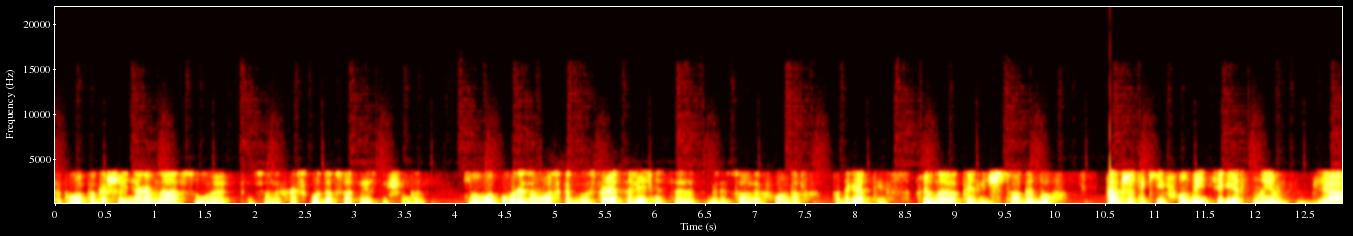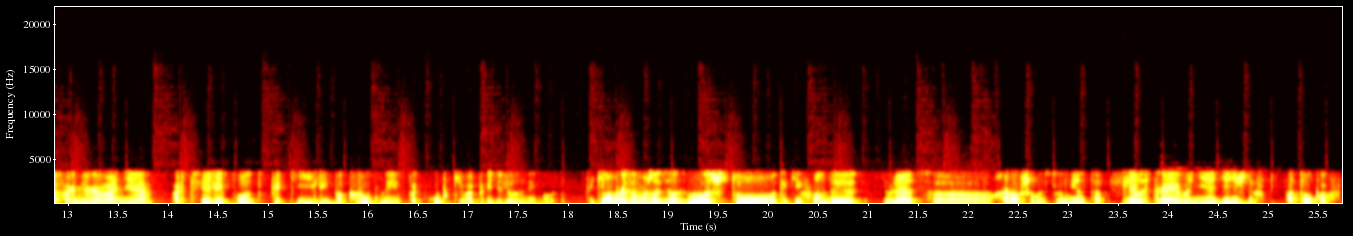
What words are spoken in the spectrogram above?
такого погашения равна сумме пенсионных расходов в соответствующем году. Таким образом, у вас как бы устраивается лестница облигационных фондов подряд из определенного количества годов. Также такие фонды интересны для формирования портфелей под какие-либо крупные покупки в определенный год. Таким образом, можно сделать вывод, что такие фонды являются хорошим инструментом для выстраивания денежных потоков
